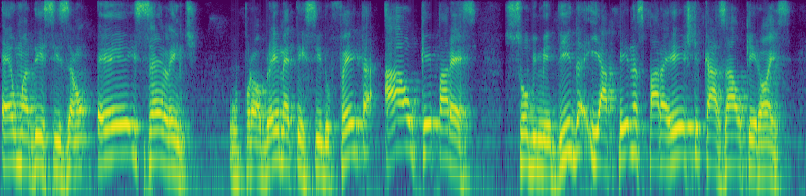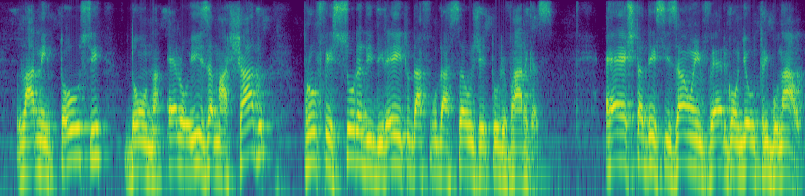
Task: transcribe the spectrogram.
é uma decisão excelente. O problema é ter sido feita, ao que parece, sob medida e apenas para este casal Queiroz. Lamentou-se Dona Heloísa Machado, professora de Direito da Fundação Getúlio Vargas. Esta decisão envergonhou o tribunal.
